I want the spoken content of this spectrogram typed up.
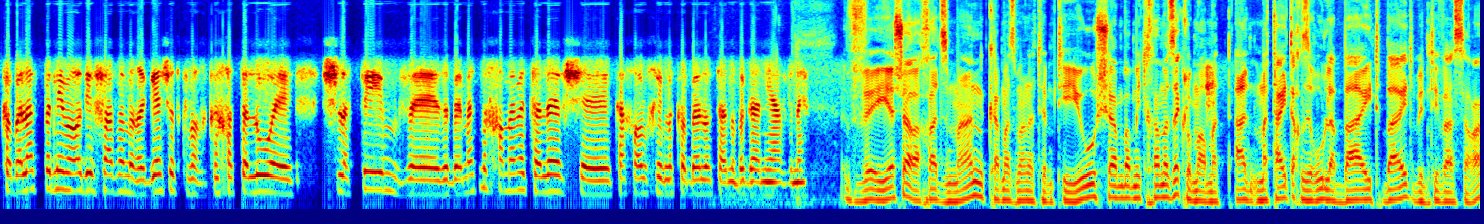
קבלת פנים מאוד יפה ומרגשת, כבר ככה תלו שלטים וזה באמת מחמם את הלב שככה הולכים לקבל אותנו בגן יבנה. ויש הערכת זמן? כמה זמן אתם תהיו שם במתחם הזה? כלומר, מתי תחזרו לבית בית בנתיב העשרה?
